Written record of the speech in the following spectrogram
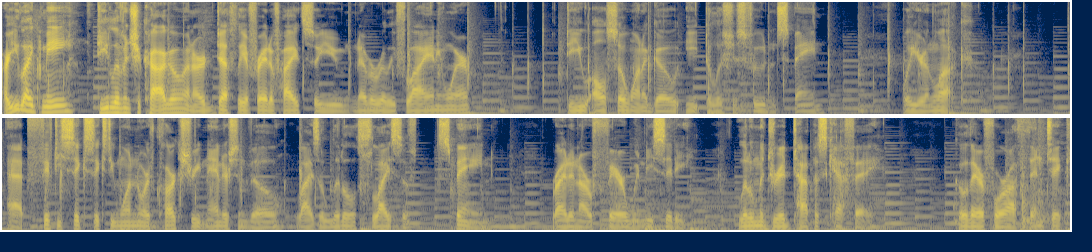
Are you like me? Do you live in Chicago and are deathly afraid of heights, so you never really fly anywhere? Do you also want to go eat delicious food in Spain? Well, you're in luck. At 5661 North Clark Street in Andersonville lies a little slice of Spain, right in our fair windy city, Little Madrid Tapas Cafe. Go there for authentic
